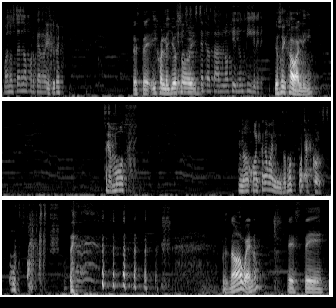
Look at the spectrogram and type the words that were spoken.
Bueno, usted no, porque rey. Tigre. Este, híjole, yo no soy, sabes que Tatam no tiene un tigre. yo soy jabalí. Seamos. No, Juan Cabalí, somos puercos. Pues no, bueno. Este,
